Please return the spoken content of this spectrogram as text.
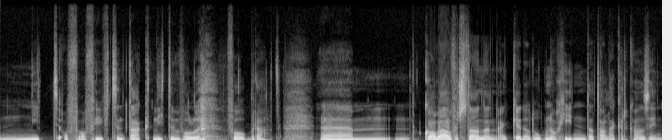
niet, of, of heeft zijn taak niet ten volle volbracht. Um, ik kan wel verstaan, en, en ik heb dat ook nog geen, dat dat lekker kan zijn,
